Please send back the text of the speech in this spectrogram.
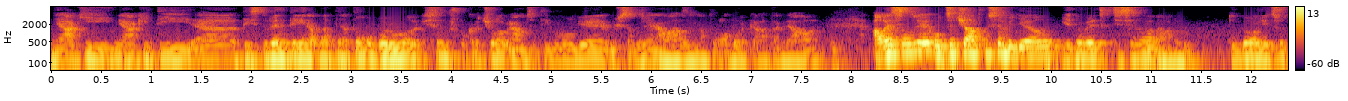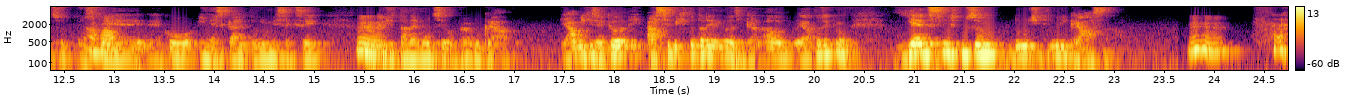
nějaký, nějaký ty, uh, ty studenty na, na, na, tom oboru, no, takže jsem už pokračoval v rámci té imunologie, už samozřejmě navázal na to laborka a tak dále. Ale samozřejmě od začátku jsem viděl jednu věc, chci si nádoru. To bylo něco, co prostě je, jako i dneska je to velmi sexy, hmm. protože ta nemoc je opravdu krát, já bych řekl, asi bych to tady neměl říkat, ale já to řeknu, je svým způsobem do určitý míry krásná. Mm-hmm.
